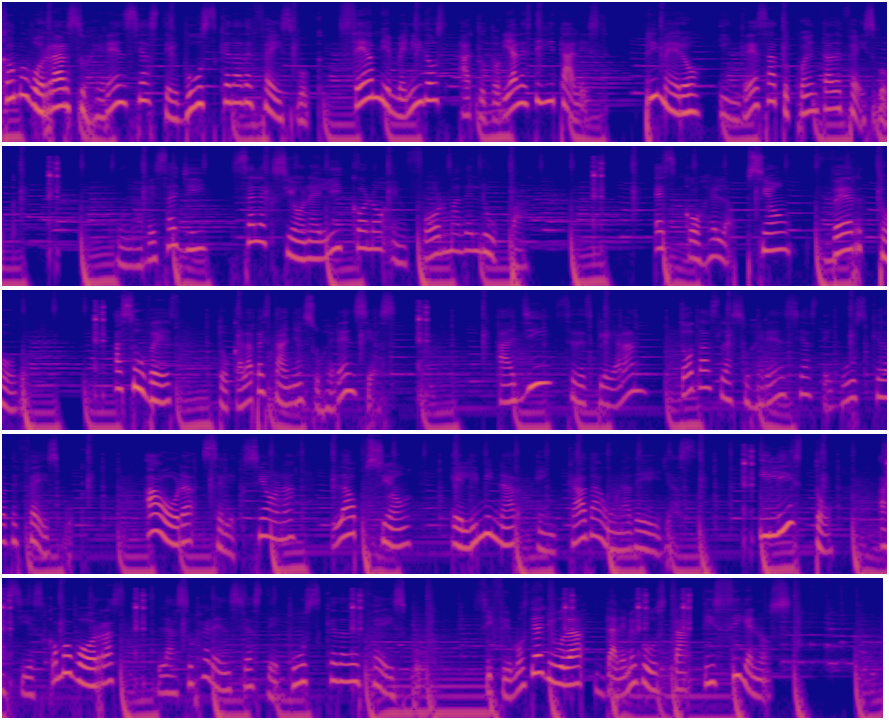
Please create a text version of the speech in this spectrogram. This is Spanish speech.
cómo borrar sugerencias de búsqueda de Facebook. Sean bienvenidos a Tutoriales Digitales. Primero, ingresa a tu cuenta de Facebook. Una vez allí, selecciona el icono en forma de lupa. Escoge la opción Ver todo. A su vez, toca la pestaña Sugerencias. Allí se desplegarán todas las sugerencias de búsqueda de Facebook. Ahora selecciona la opción Eliminar en cada una de ellas. Y listo, así es como borras las sugerencias de búsqueda de Facebook. Si fuimos de ayuda, dale me gusta y síguenos.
